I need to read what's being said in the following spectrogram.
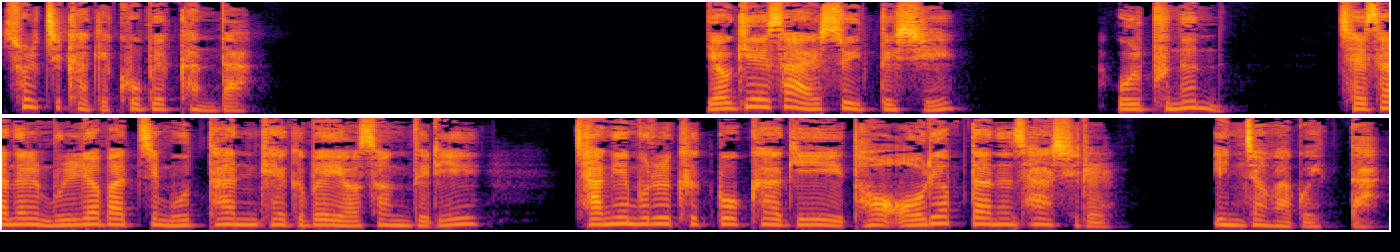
솔직하게 고백한다. 여기에서 알 수 있듯이 울프는 재산을 물려받지 못한 계급의 여성들이 장애물을 극복하기 더 어렵다는 사실을 인정하고 있다.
